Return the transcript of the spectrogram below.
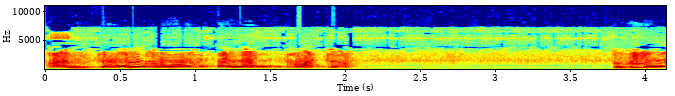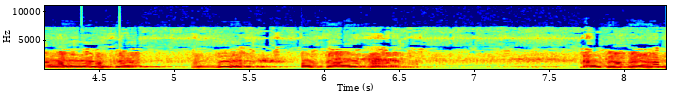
And thou art our potter. We are all the work of thy hand. Now the word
